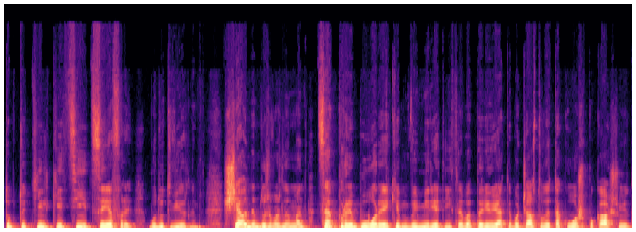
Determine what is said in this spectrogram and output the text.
Тобто тільки ці цифри будуть вірними. Ще один дуже важливий момент це прибори, якими ви міряєте, їх треба перевіряти, бо часто вони також покажуть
